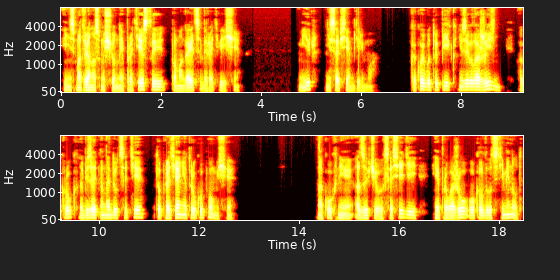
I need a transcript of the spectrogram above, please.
и, несмотря на смущенные протесты, помогает собирать вещи. Мир не совсем дерьмо. Какой бы тупик ни завела жизнь, вокруг обязательно найдутся те, кто протянет руку помощи. На кухне отзывчивых соседей я провожу около 20 минут,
